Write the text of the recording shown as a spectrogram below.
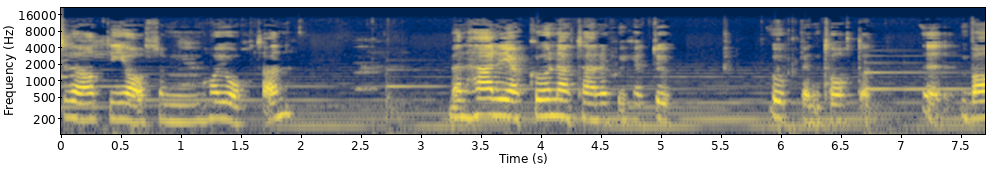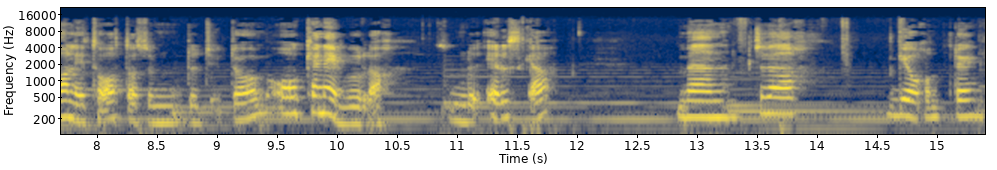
tyvärr inte jag som har gjort den. Men hade jag kunnat hade jag skickat upp, upp en tårta, eh, vanlig tårta som du tyckte om och kanelbullar som du älskar. Men tyvärr går inte det.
